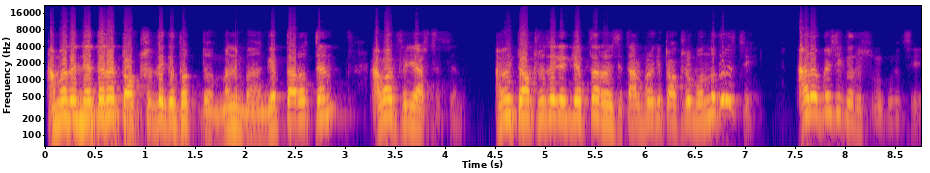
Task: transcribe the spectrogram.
আমাদের নেতারা টকশো থেকে ধরতে- মানে গ্রেপ্তার হচ্ছেন, আবার ফিরে আসতেছেন। আমি টকশো থেকে গ্রেপ্তার হয়েছি, তারপরে কি টকশো বন্ধ করেছি? আরও বেশি করে শুরু করেছি।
